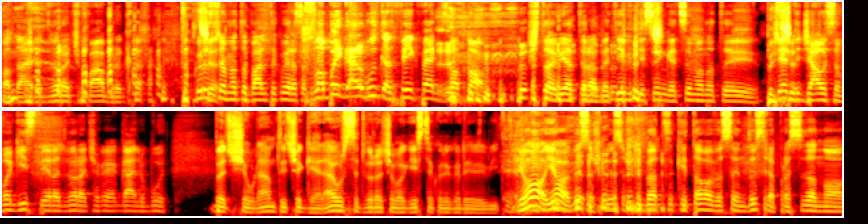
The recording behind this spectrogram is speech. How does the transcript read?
padarė dviračių fabriką. Kuris čia- šiuo metu Baltic Vairas. Labai gali būti, kad fakefacts.com šitoje vietoje yra, bet jeigu teisingai atsimenu, tai čia didžiausia vagystė yra dviračio, kokia gali būti. Bet šiauliam tai čia geriausia dviračio vagystė, kuri galėjo įvykti. Jo, jo, visiškai, visiškai, bet kai tavo visa industrija prasideda nuo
